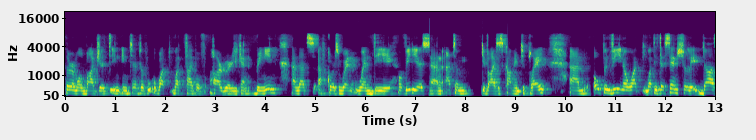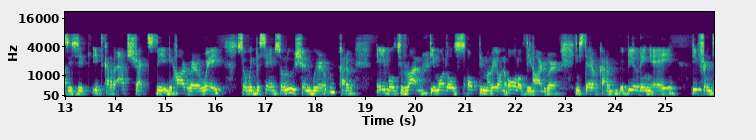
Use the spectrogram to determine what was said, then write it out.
thermal budget in, in terms of what, what type of hardware you can bring in. And that's, of course, when, when the Movidius and Atom devices come into play. And OpenVINO, what, what it essentially does is it, it kind of abstracts the, the hardware away. So with the same solution, we're kind of able to run the models optimally on all of the hardware instead of kind of building a different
